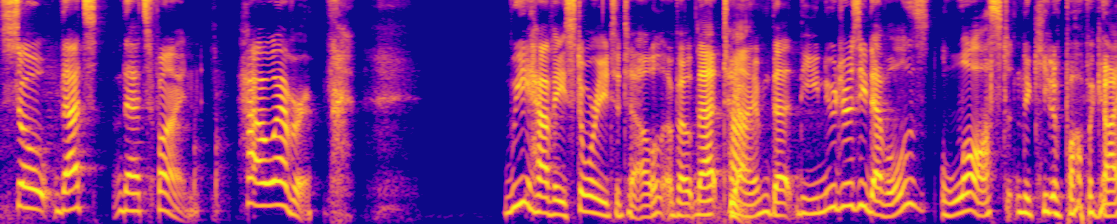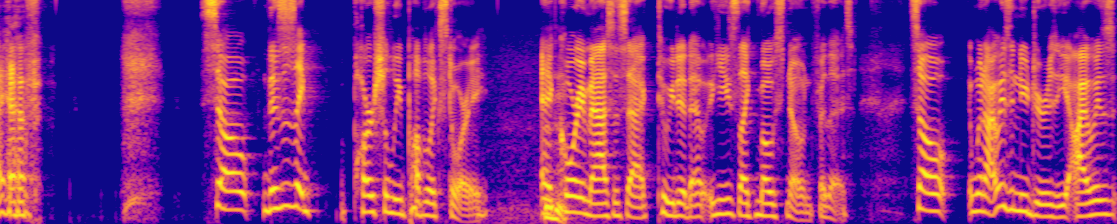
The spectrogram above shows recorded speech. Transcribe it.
So that's that's fine. However, we have a story to tell about that time that the New Jersey Devils lost Nikita Popugaev. So this is a partially public story. And mm-hmm. Corey Masisak tweeted out, he's like most known for this. So when I was in New Jersey, I was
